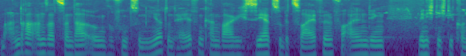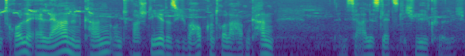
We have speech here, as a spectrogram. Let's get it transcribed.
ein anderer Ansatz dann da irgendwo funktioniert und helfen kann, wage ich sehr zu bezweifeln. Vor allen Dingen, wenn ich nicht die Kontrolle erlernen kann und verstehe, dass ich überhaupt Kontrolle haben kann, dann ist ja alles letztlich willkürlich.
